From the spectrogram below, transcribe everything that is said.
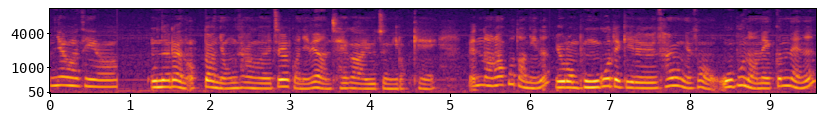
안녕하세요. 오늘은 어떤 영상을 찍을 거냐면 제가 요즘 이렇게 맨날 하고 다니는 이런 봉고데기를 사용해서 5분 안에 끝내는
